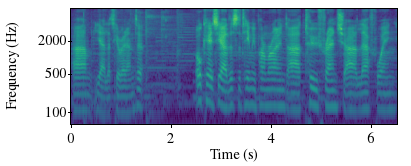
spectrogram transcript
Um, yeah, let's get right into it. Okay, so yeah, this is the team we put him around. Uh, two French uh, left wing,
